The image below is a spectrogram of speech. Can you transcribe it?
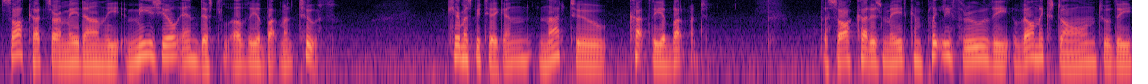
saw cuts are made on the mesial and distal of the abutment tooth. Care must be taken not to cut the abutment. The saw cut is made completely through the Velmix stone to the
